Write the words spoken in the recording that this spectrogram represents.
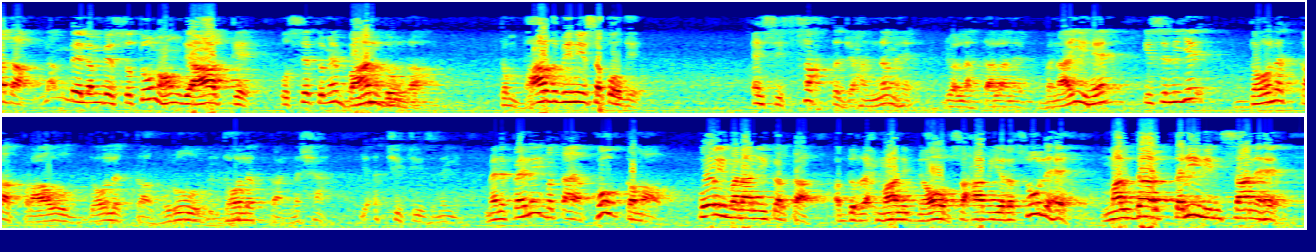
دادا لمبے لمبے ستون ہوں گے آگ کے۔ اس سے تمہیں باندھ دوں گا۔ تم بھاگ بھی نہیں سکو گے ایسی سخت جہنم ہے جو اللہ تعالیٰ نے بنائی ہے۔ اس لیے دولت کا پڑاؤ، دولت کا غرور، دولت کا نشہ، یہ اچھی چیز نہیں ہے۔ میں نے پہلے ہی بتایا، خوب کماؤ۔ کوئی منع نہیں کرتا۔ عبد الرحمان ابن اور صحابی رسول ہے، مالدار ترین انسان ہے۔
